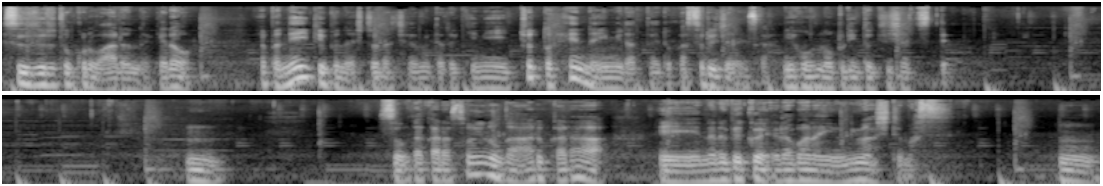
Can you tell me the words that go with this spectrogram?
通ずるところはあるんだけど、やっぱネイティブな人たちが見た時に、ちょっと変な意味だったりとかするじゃないですか。日本のプリント T シャツって。うん。そう、だからそういうのがあるから、えー、なるべく選ばないようにはしてます。うん。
